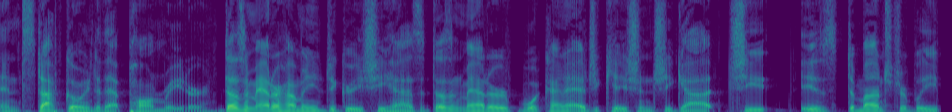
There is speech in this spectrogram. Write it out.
and stop going to that palm reader. Doesn't matter how many degrees she has. It doesn't matter what kind of education she got. She is demonstrably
